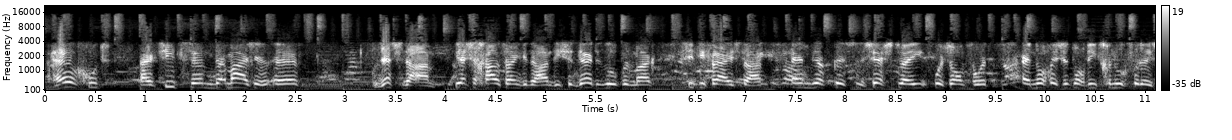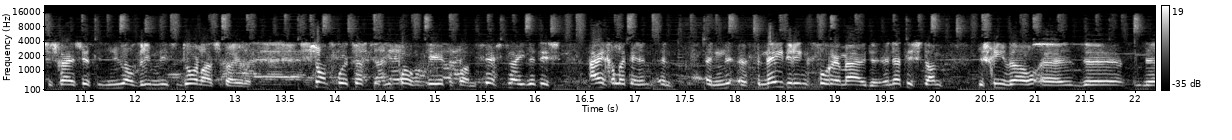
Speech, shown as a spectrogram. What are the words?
heel goed, hij ziet zijn maatje, Bye. Jesse Daan, Jesse Goudhandje Daan, die zijn derde doelpunt maakt, ziet hij vrij staan. En dat is de 6-2 voor Zandvoort. En nog is het nog niet genoeg voor deze scheidsrechter die nu al drie minuten door laat spelen. Zandvoort, dat, die profiteert ervan. 6-2, dat is eigenlijk een, een, een, een vernedering voor Hermuiden. En dat is dan misschien wel eh, de, de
